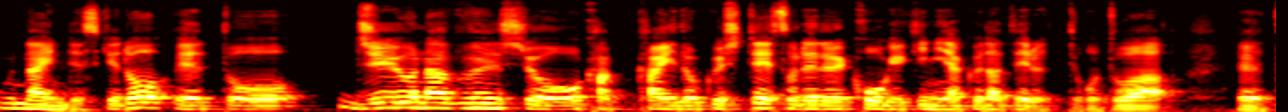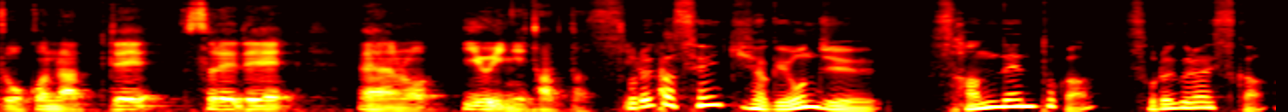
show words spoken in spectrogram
ないんですけど、えっ、ー、と、重要な文章を解読して、それで攻撃に役立てるってことは、えっ、ー、と、行って、それで、あの、優位に立ったそれが1940、3年とか？それぐらいですか？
